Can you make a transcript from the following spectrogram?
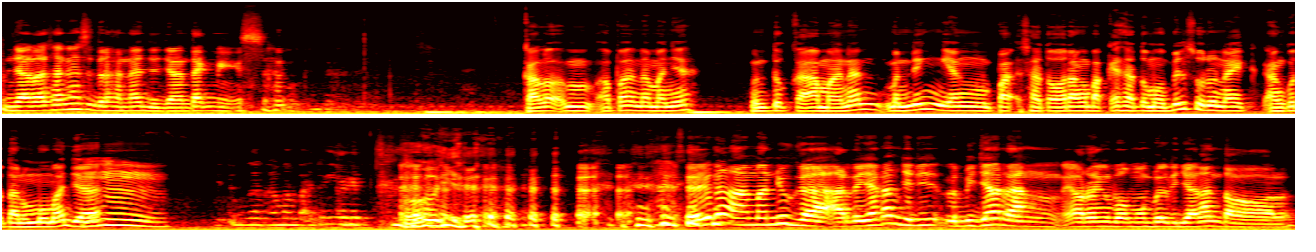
penjelasannya sederhana aja, jangan teknis. Kalau mm, apa namanya? Untuk keamanan mending yang satu orang pakai satu mobil suruh naik angkutan umum aja. Mm. Itu bukan aman pak, itu irit. Oh iya. Jadi kan aman juga, artinya kan jadi lebih jarang orang yang bawa mobil di jalan tol.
